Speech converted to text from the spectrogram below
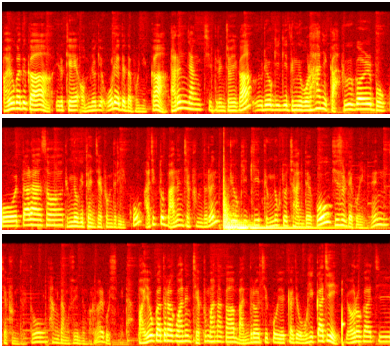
바이오가드가 이렇게 업력이 오래되다 보니까 다른 장치들은 저희가 의료기기 등록을 하니까 그걸 보고 따라서 등록이 된 제품들이 있고 아직도 많은 제품들은 의료기기 등록조차 안 되고 시술되고 있는 제품들도 상당수 있는 걸로 알고 있습니다. 바이오가드라고 하는 제품 하나가 만들어지고 여기까지 오기까지 여러 가지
